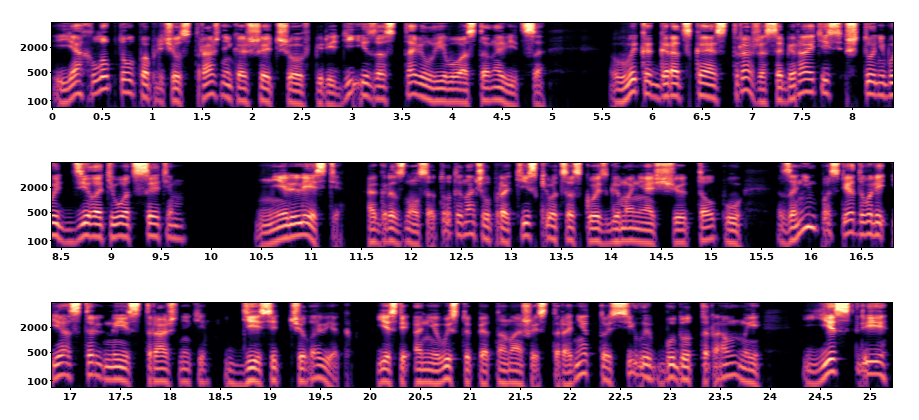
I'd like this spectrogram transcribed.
Я хлопнул по плечу стражника, шедшего впереди, и заставил его остановиться. «Вы, как городская стража, собираетесь что-нибудь делать вот с этим?» «Не лезьте!» — огрызнулся тот и начал протискиваться сквозь гомонящую толпу. За ним последовали и остальные стражники — десять человек. Если они выступят на нашей стороне, то силы будут равны. Если...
